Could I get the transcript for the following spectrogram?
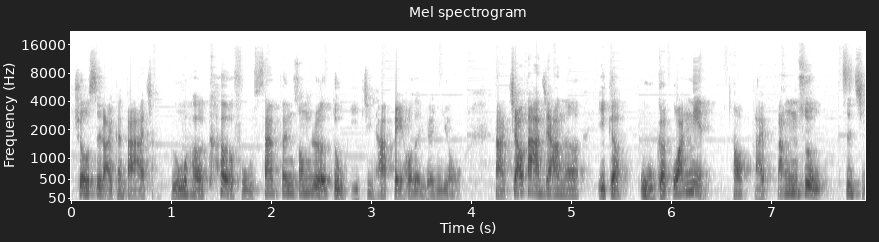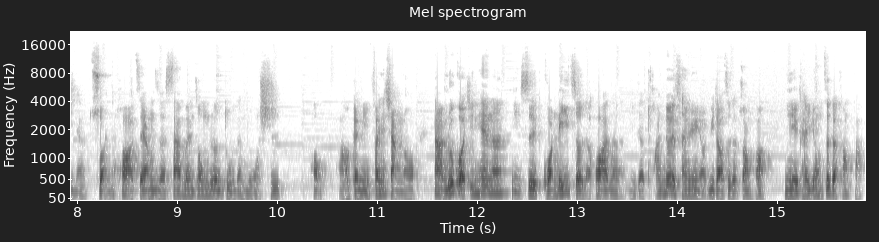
就是来跟大家讲如何克服三分钟热度以及它背后的缘由。那教大家呢一个五个观念，好，来帮助自己呢转化这样子的三分钟热度的模式，好，然后跟你分享喽。那如果今天呢你是管理者的话呢，你的团队成员有遇到这个状况，你也可以用这个方法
